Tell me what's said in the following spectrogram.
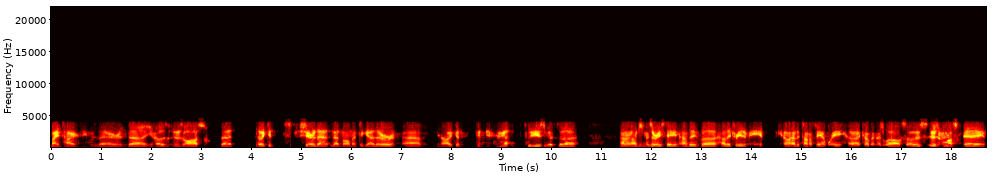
my entire team was there and uh you know it was, it was awesome that that we could share that that moment together. And uh, you know, I couldn't couldn't be more pleased with uh, I don't know, just Missouri State and how they've uh, how they treated me. And, you know, I had a ton of family uh, come in as well, so it was it was an awesome day. And,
